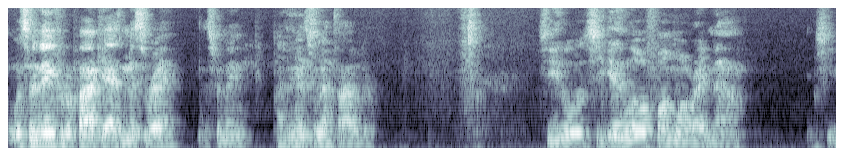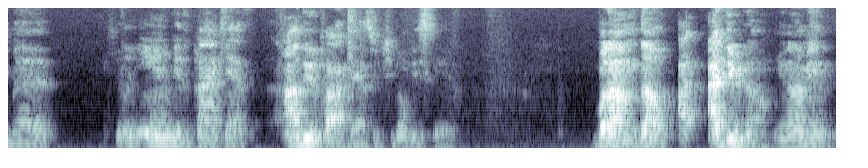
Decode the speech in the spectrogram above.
What's her name for the podcast? Miss Ray. That's her name. I think that's what I titled her. She's a little, she getting a little FOMO right now. She mad. She's like, yeah, do the podcast. I'll do the podcast with you. Don't be scared. But um, no, I, I do know. You know what I mean?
